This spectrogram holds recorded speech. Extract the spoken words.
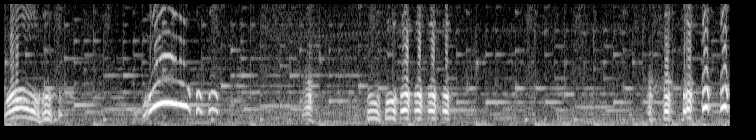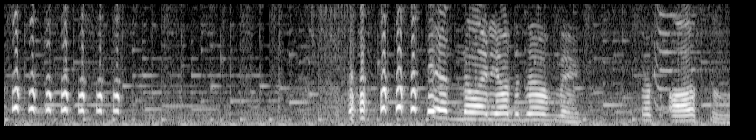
Whoa! Woo! Whoa! I had no idea what to do with me. That's awesome.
